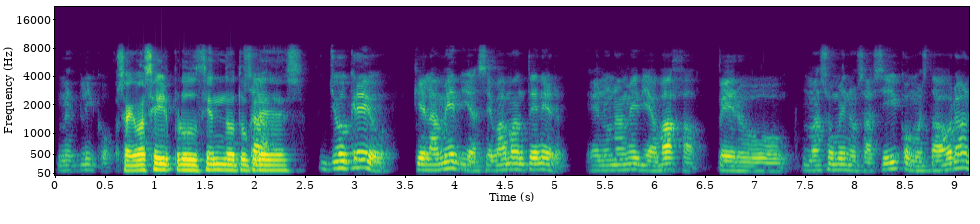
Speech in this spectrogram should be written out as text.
Me explico. O sea que va a seguir produciendo, ¿tú O sea, crees? Yo creo que la media se va a mantener en una media baja, pero más o menos así como está ahora,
